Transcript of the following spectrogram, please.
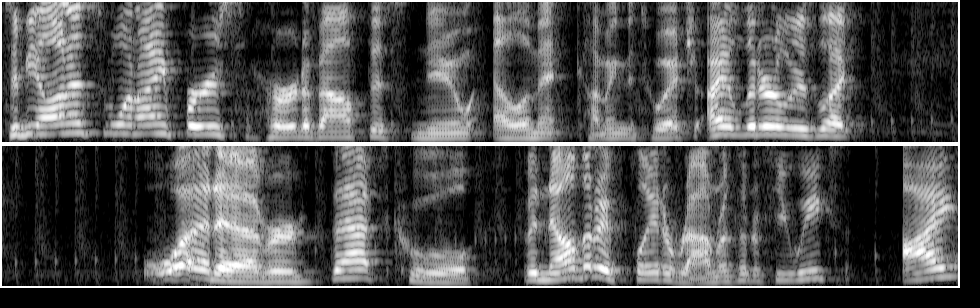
To be honest, when I first heard about this new element coming to Twitch, I literally was like, whatever, that's cool. But now that I've played around with it a few weeks, I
